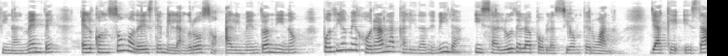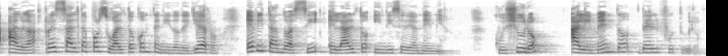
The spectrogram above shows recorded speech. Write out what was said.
Finalmente, el consumo de este milagroso alimento andino podría mejorar la calidad de vida y salud de la población peruana, ya que esta alga resalta por su alto contenido de hierro, evitando así el alto índice de anemia. Kushuro, alimento del futuro.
